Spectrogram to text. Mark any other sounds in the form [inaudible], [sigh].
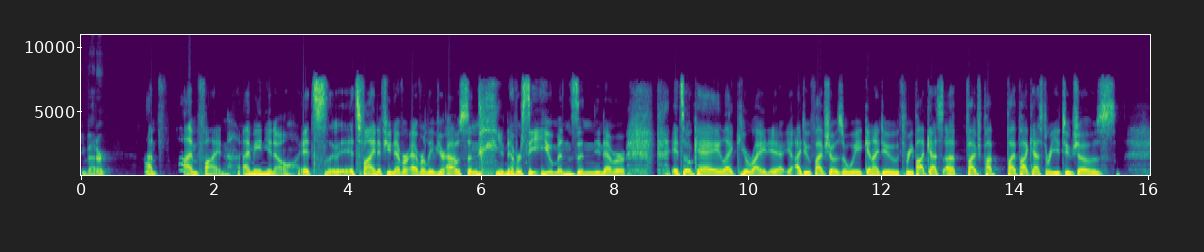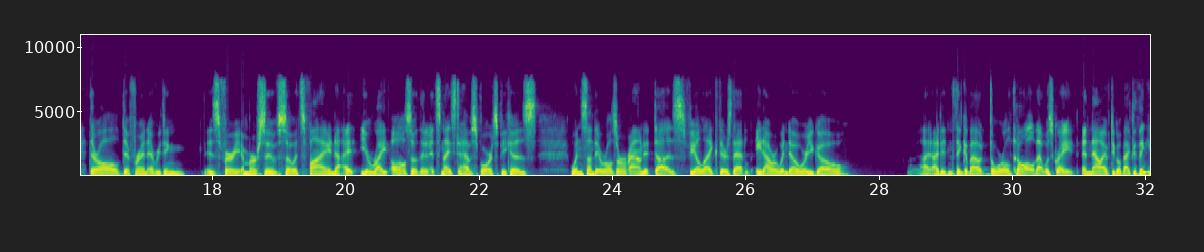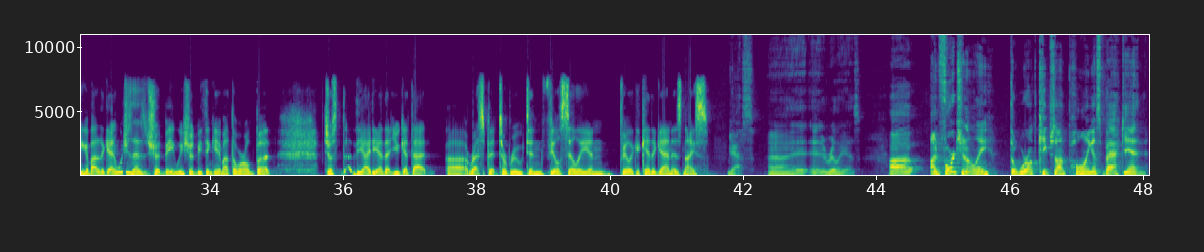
You better? I'm I'm fine. I mean, you know, it's it's fine if you never ever leave your house and [laughs] you never see humans and you never. It's okay. Like you're right. I do five shows a week and I do three podcasts, uh, five five podcasts, three YouTube shows. They're all different. Everything is very immersive, so it's fine. I, you're right. Also, that it's nice to have sports because when Sunday rolls around, it does feel like there's that eight hour window where you go, I, I didn't think about the world at all. That was great. And now I have to go back to thinking about it again, which is as it should be. We should be thinking about the world, but just the idea that you get that uh, respite to root and feel silly and feel like a kid again is nice. Yes, uh, it, it really is. Uh, unfortunately, the world keeps on pulling us back in,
